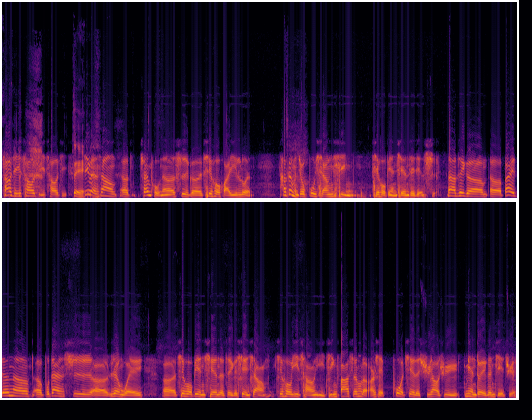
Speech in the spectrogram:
超级超级超级 对。基本上，呃，川普呢是个气候怀疑论。他根本就不相信气候变迁这件事。那这个呃，拜登呢，呃，不但是呃认为呃，气候变迁的这个现象，气候异常已经发生了，而且迫切的需要去面对跟解决，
